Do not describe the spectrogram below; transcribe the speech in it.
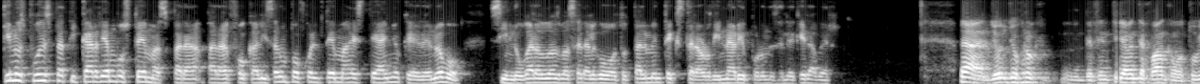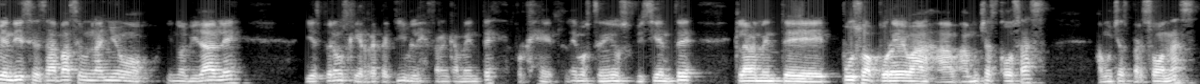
¿Qué nos puedes platicar de ambos temas para, para focalizar un poco el tema este año que de nuevo sin lugar a dudas va a ser algo totalmente extraordinario por donde se le quiera ver. yo, yo creo que definitivamente, Juan, como tú bien dices, ah, va a ser un año inolvidable y esperemos que irrepetible, francamente, porque hemos tenido suficiente. Claramente puso a prueba a, muchas cosas, a muchas personas.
